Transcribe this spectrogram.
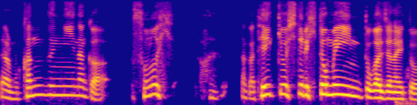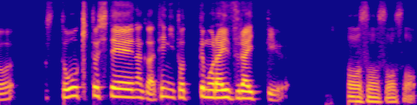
だからもう完全になんか、そのひはなんか提供してる人メインとかじゃないと、動機としてなんか手に取ってもらいづらいっていう、そうそうそうそ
